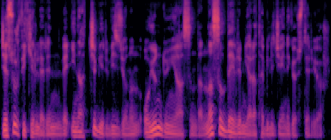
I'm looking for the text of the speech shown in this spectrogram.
cesur fikirlerin ve inatçı bir vizyonun oyun dünyasında nasıl devrim yaratabileceğini gösteriyor.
